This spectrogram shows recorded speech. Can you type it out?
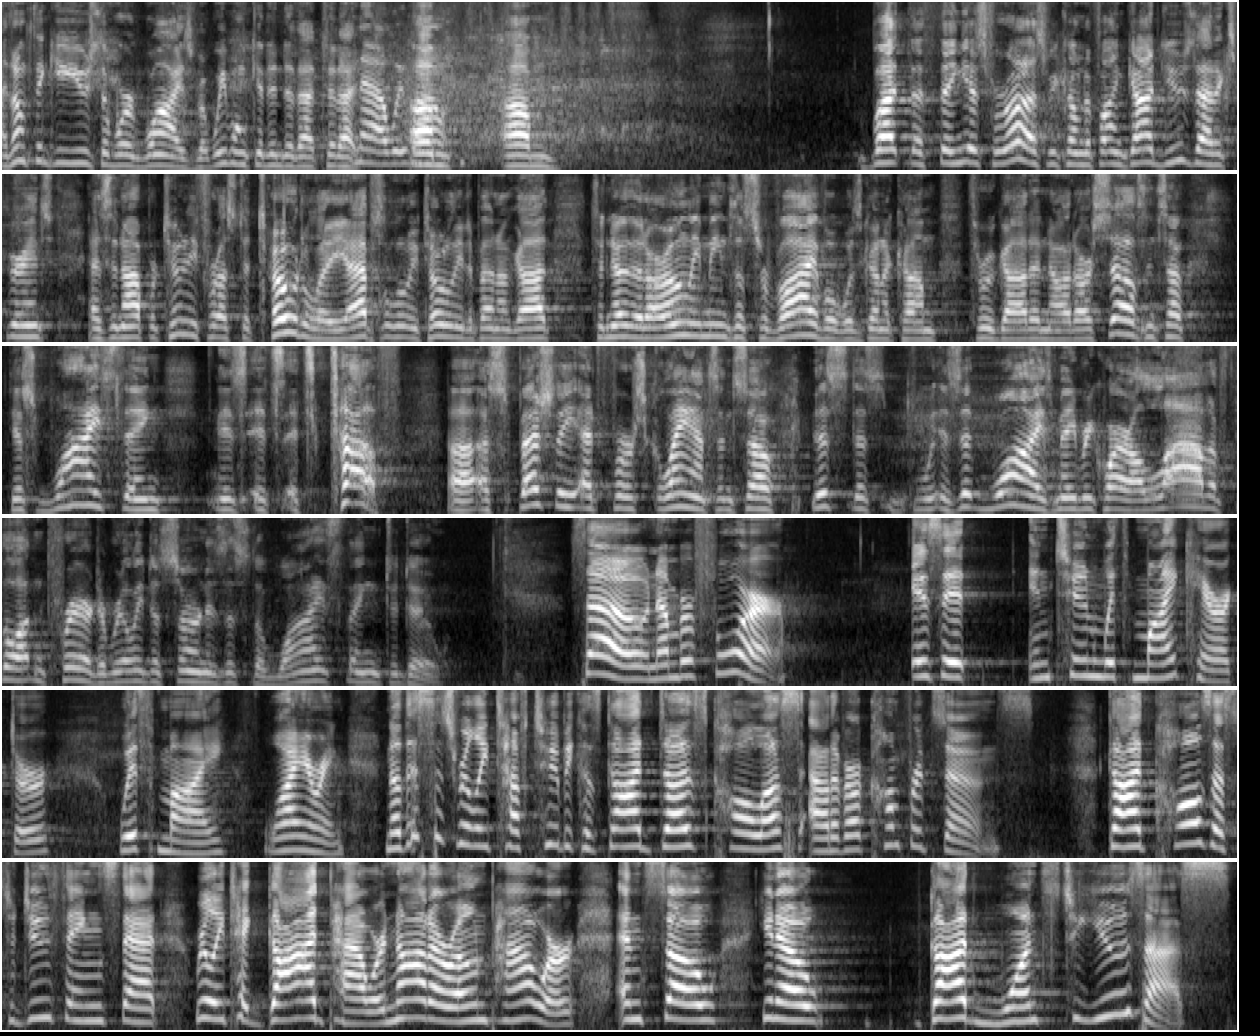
I don't think you used the word wise, but we won't get into that today. No, we won't. Um, um, but the thing is, for us, we come to find God used that experience as an opportunity for us to totally, absolutely, totally depend on God, to know that our only means of survival was going to come through God and not ourselves. And so, this wise thing is it's, it's tough. Uh, especially at first glance. And so, this, this is it wise may require a lot of thought and prayer to really discern is this the wise thing to do? So, number four, is it in tune with my character with my wiring. Now, this is really tough too because God does call us out of our comfort zones. God calls us to do things that really take God power, not our own power. And so, you know, God wants to use us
